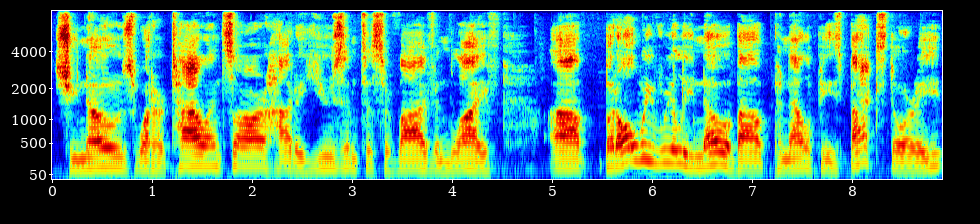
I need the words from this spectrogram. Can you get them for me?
She knows what her talents are, how to use them to survive in life. Uh, but all we really know about Penelope's backstory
